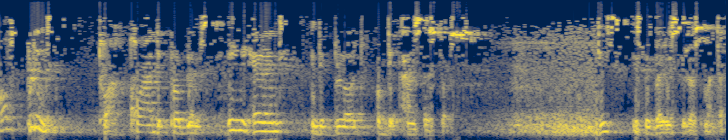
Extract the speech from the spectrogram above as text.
offspring to acquire the problems inherent in the blood of the ancestors. This is a very serious matter.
